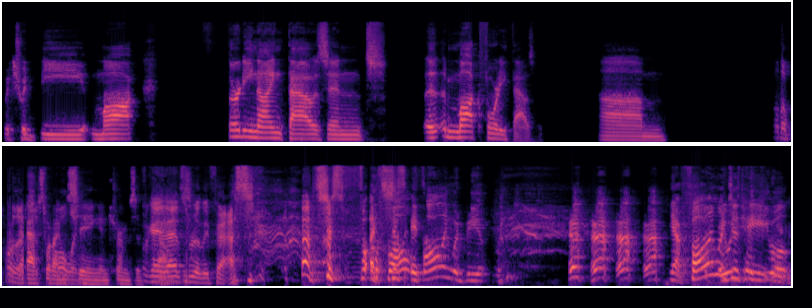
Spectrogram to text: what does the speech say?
which would be Mach 39,000, uh, Mach 40,000. Um, part of that's, that's what I'm seeing in terms of. Okay, that's really fast. it's just, Well, it's just it's, falling would be. yeah, falling would, would just take be. you a-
